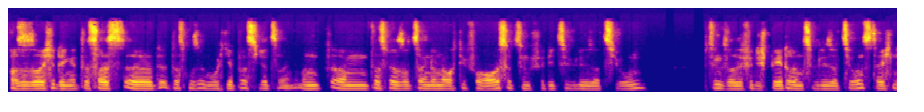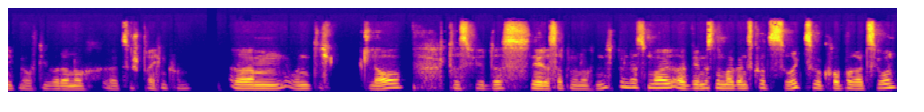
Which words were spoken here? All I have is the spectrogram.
Also solche Dinge. Das heißt, äh, das muss irgendwo hier passiert sein. Und ähm, das wäre sozusagen dann auch die Voraussetzung für die Zivilisation, beziehungsweise für die späteren Zivilisationstechniken, auf die wir dann noch äh, zu sprechen kommen. Ähm, und ich glaube, dass wir das, nee, das hatten wir noch nicht beim letzten Mal. Wir müssen noch mal ganz kurz zurück zur Kooperation.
